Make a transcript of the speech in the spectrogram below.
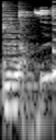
Yeah.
